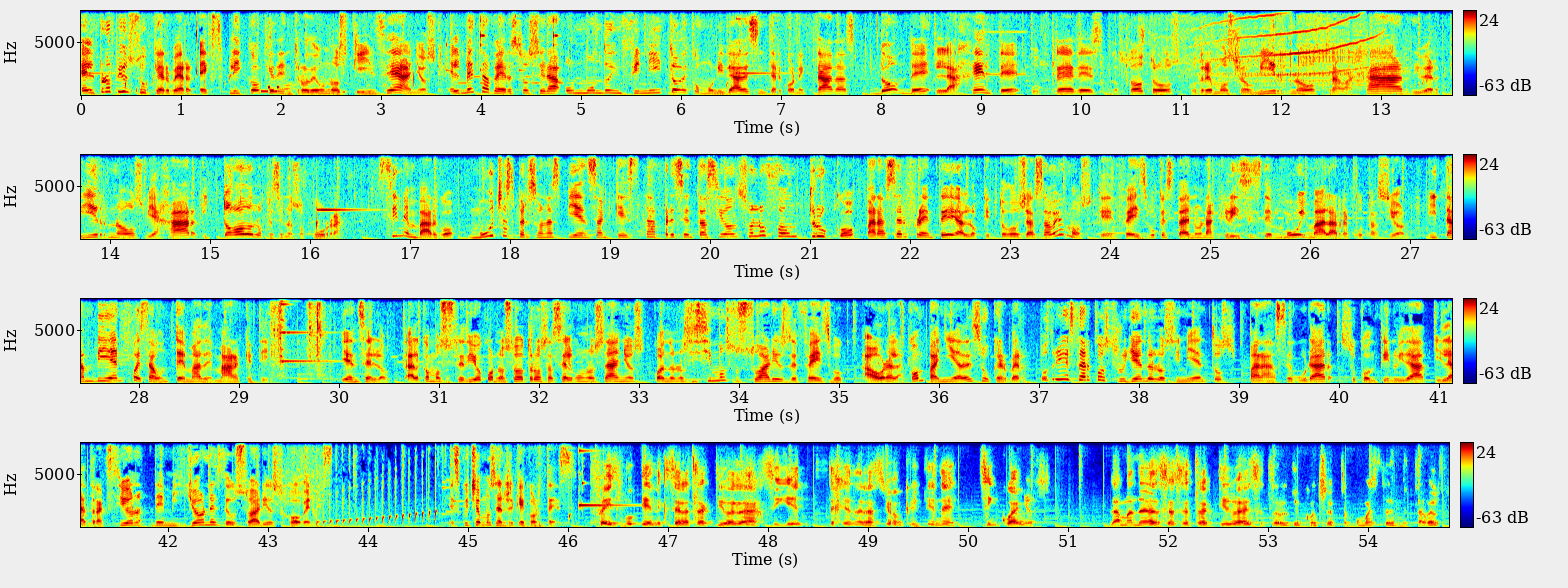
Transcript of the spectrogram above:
El propio Zuckerberg explicó que dentro de unos 15 años el metaverso será un mundo infinito de comunidades interconectadas donde la gente, ustedes, nosotros, podremos reunirnos, trabajar, divertirnos, viajar y todo lo que se nos ocurra. Sin embargo, muchas personas piensan que esta presentación solo fue un truco para hacer frente a lo que todos ya sabemos, que Facebook está en una crisis de muy mala reputación y también pues a un tema de marketing. Piénselo, tal como sucedió con nosotros hace algunos años, cuando nos hicimos usuarios de Facebook, ahora la compañía de Zuckerberg podría estar construyendo los cimientos para asegurar su continuidad y la atracción de millones de usuarios jóvenes. Escuchemos a Enrique Cortés. Facebook tiene que ser atractiva a la siguiente generación que hoy tiene cinco años. La manera de hacerse atractiva es a través de un concepto como este de metaverso.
